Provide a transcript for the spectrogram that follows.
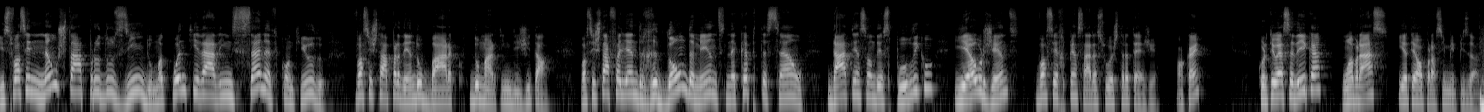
E se você não está produzindo uma quantidade insana de conteúdo, você está perdendo o barco do marketing digital. Você está falhando redondamente na captação da atenção desse público e é urgente você repensar a sua estratégia, ok? Curtiu essa dica? Um abraço e até ao próximo episódio.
